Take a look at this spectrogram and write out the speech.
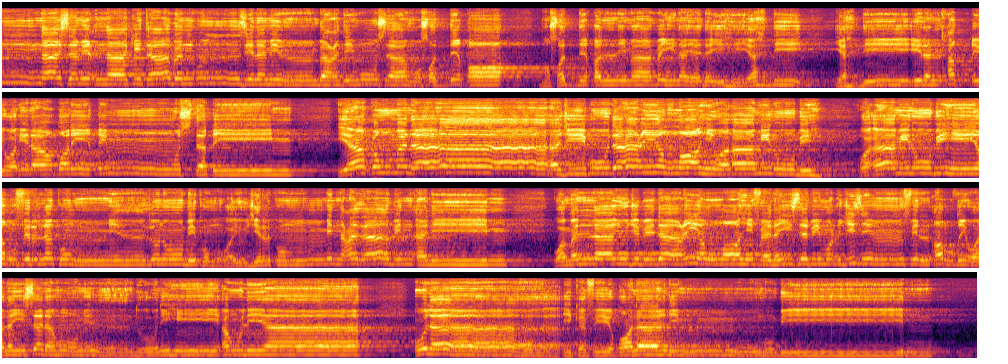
سمعنا كتابا أنزل من بعد موسى مصدقا مصدقا لما بين يديه يهدي يهدي إلى الحق وإلى طريق مستقيم. يا قومنا أجيبوا داعي الله وآمنوا به. وآمنوا به يغفر لكم من ذنوبكم ويجركم من عذاب أليم. ومن لا يجب داعي الله فليس بمعجز في الأرض وليس له من دونه أولياء. أولئك في ضلال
